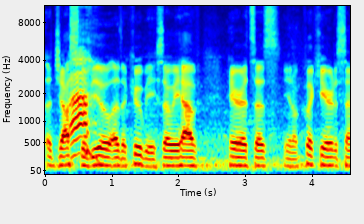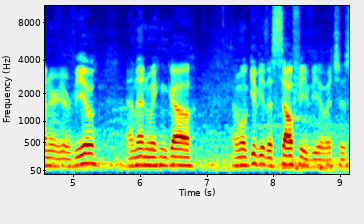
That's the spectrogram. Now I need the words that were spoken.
adjust Ah. the view of the Kubi. So we have here it says, you know, click here to center your view, and then we can go, and we'll give you the selfie view, which is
